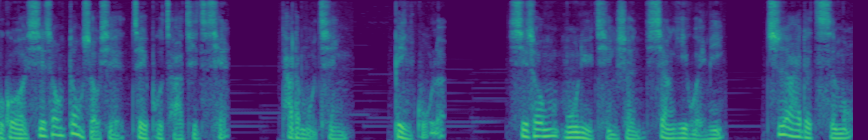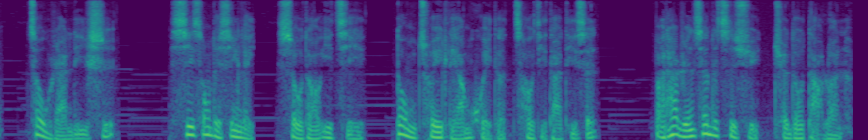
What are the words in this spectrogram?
不过，西松动手写这部杂记之前，他的母亲病故了。西松母女情深，相依为命，挚爱的慈母骤然离世，西松的心里受到一级动摧良毁的超级大地震，把他人生的秩序全都打乱了，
